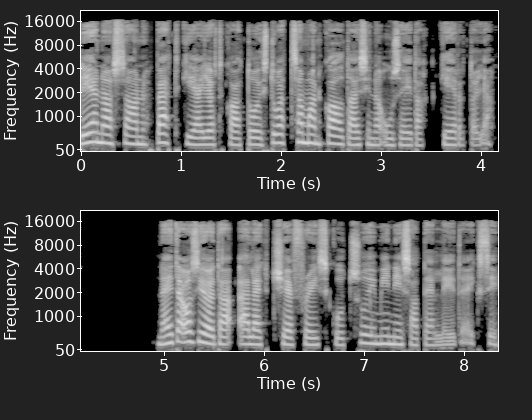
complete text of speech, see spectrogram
DNAssa on pätkiä, jotka toistuvat samankaltaisina useita kertoja. Näitä osioita Alec Jeffries kutsui minisatelliiteiksi.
